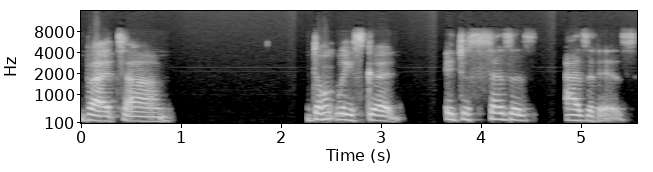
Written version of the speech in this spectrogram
But um don't waste good. It just says as as it is.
